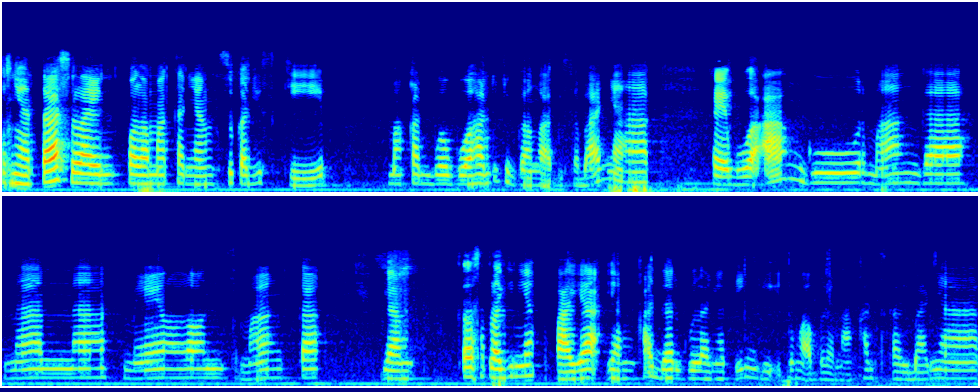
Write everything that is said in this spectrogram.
Ternyata selain pola makan yang suka di skip makan buah-buahan itu juga nggak bisa banyak kayak buah anggur, mangga, nanas, melon, semangka yang uh, satu lagi nih ya pepaya yang kadar gulanya tinggi itu nggak boleh makan sekali banyak.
